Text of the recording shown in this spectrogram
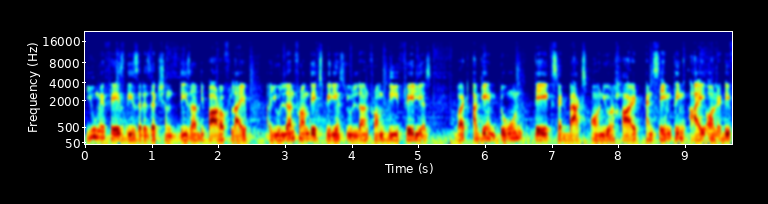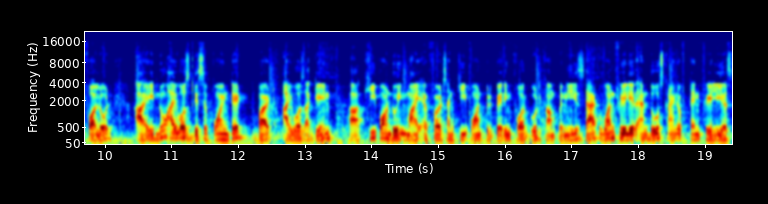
you may face these rejections. These are the part of life. Uh, you learn from the experience you learn from the failures. But again don't take setbacks on your heart. And same thing i already followed I know I was disappointed, but I was again uh, keep on doing my efforts and keep on preparing for good companies. That one failure and those kind of 10 failures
